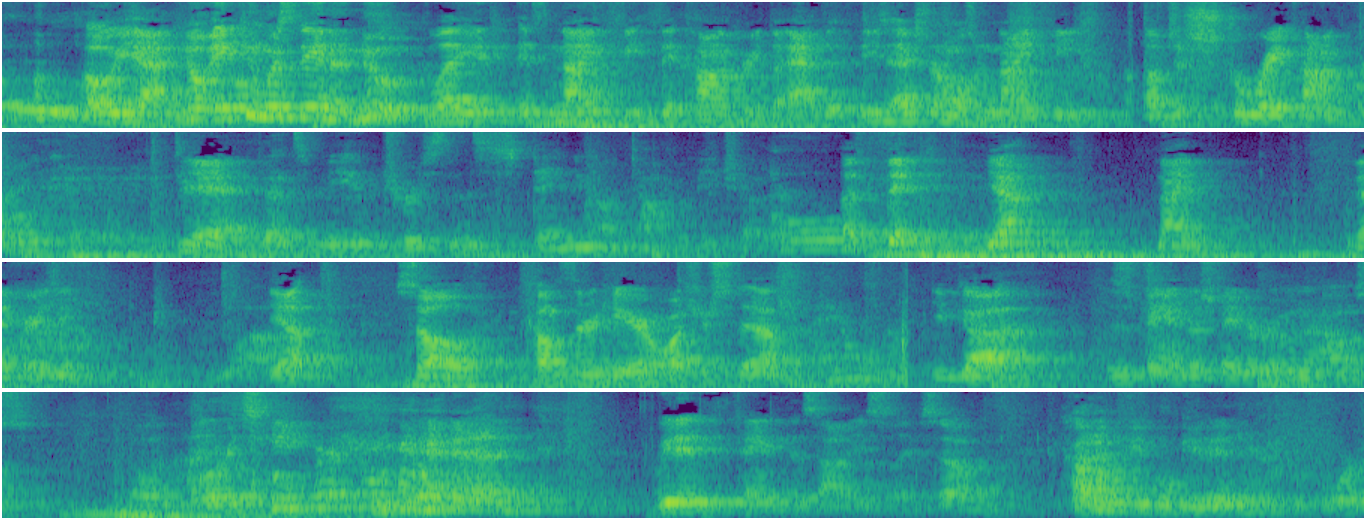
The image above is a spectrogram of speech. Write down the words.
Oh yeah. No, it can withstand a nuke. Like it, it's nine feet thick concrete. The, the, these external walls are nine feet of just straight concrete. Dude, Yeah. That's me and Tristan standing on top of each other. A thick. Yeah. Nine. Isn't that crazy? Wow. Yep. So come through here. Watch your step. I don't know. You've got this is Banjo's favorite room in the house. Oh, we didn't paint this obviously, so. How did people get in here before?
